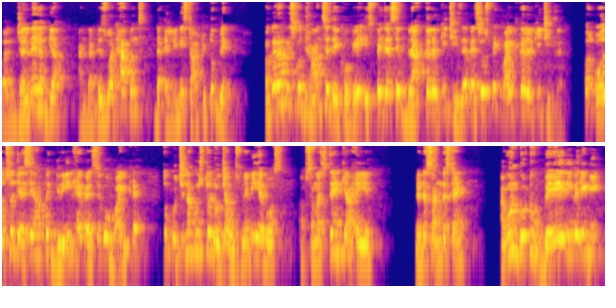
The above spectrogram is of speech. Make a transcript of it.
बल्ब जलने लग गया and that is what happens the LED started to blink अगर आप इसको ध्यान से देखोगे, इस पे जैसे ब्लैक कलर की चीज़ है, वैसे उस पर एक व्हाइट कलर की चीज़ है। और ऑल्सो जैसे यहाँ पे ग्रीन है, वैसे वो व्हाइट है। तो कुछ ना कुछ तो लोचा उसमें भी है बॉस अब समझते हैं क्या है ये? Let us understand I won't go to very very deep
